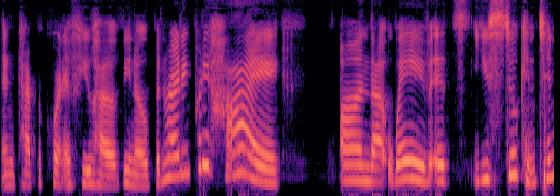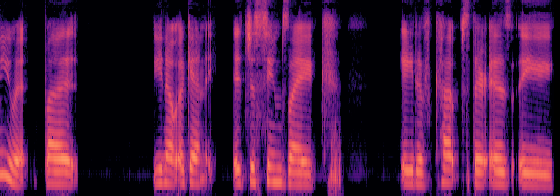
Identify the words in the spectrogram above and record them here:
And Capricorn, if you have, you know, been riding pretty high on that wave, it's you still continue it, but you know, again, it just seems like Eight of Cups, there is a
